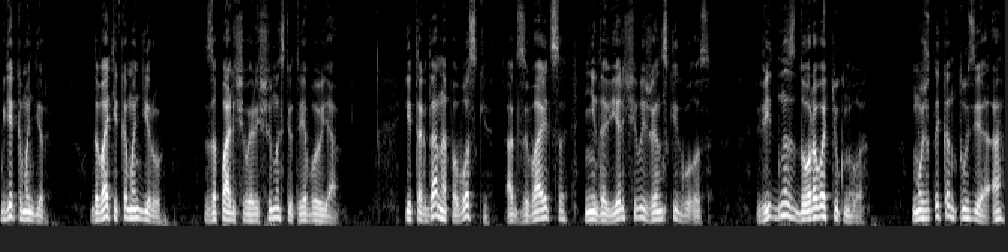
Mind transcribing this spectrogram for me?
Где командир? Давайте командиру. Запальчивой решимостью требую я. И тогда на повозке отзывается недоверчивый женский голос. Видно, здорово тюкнуло. Может и контузия, а?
